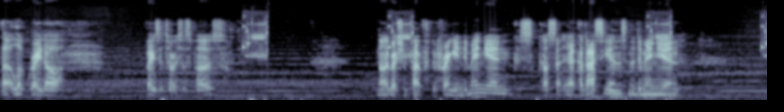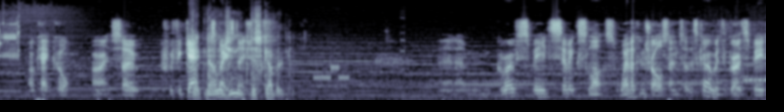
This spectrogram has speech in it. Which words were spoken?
that'll upgrade our phaser turrets, I suppose. Non-aggression pact for the Ferengi Dominion, uh, Cardassians in the Dominion. Okay, cool. All right, so if we forget the space Technology discovered. Growth speed, civic slots, weather control center. Let's go with the growth speed.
